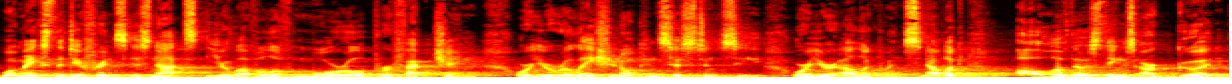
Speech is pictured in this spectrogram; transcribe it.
What makes the difference is not your level of moral perfection or your relational consistency or your eloquence. Now, look, all of those things are good.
